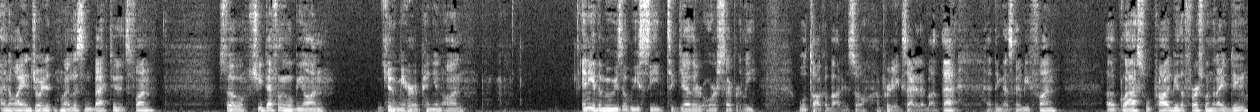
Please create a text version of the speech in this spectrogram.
I know I enjoyed it when I listened back to it. It's fun. So she definitely will be on giving me her opinion on any of the movies that we see together or separately. We'll talk about it. So I'm pretty excited about that. I think that's going to be fun. Uh, Glass will probably be the first one that I do.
